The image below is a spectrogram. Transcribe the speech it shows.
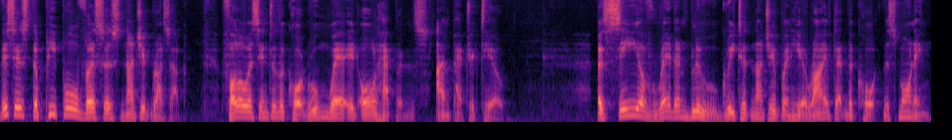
this is The People versus Najib Razak. Follow us into the courtroom where it all happens. I'm Patrick Teo. A sea of red and blue greeted Najib when he arrived at the court this morning.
